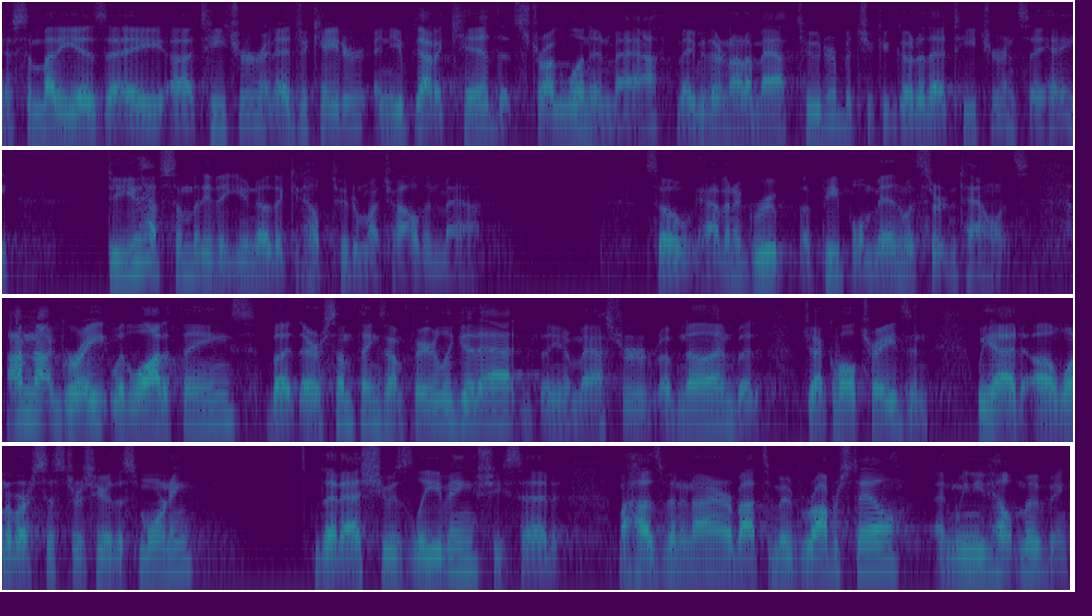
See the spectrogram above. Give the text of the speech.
If somebody is a, a, teacher, an educator, and you've got a kid that's struggling in math, maybe they're not a math tutor, but you could go to that teacher and say, hey, do you have somebody that you know that can help tutor my child in math? So, having a group of people, men with certain talents. I'm not great with a lot of things, but there are some things I'm fairly good at, you know, master of none, but jack of all trades. And we had uh, one of our sisters here this morning that as she was leaving, she said, My husband and I are about to move to Robertsdale, and we need help moving.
